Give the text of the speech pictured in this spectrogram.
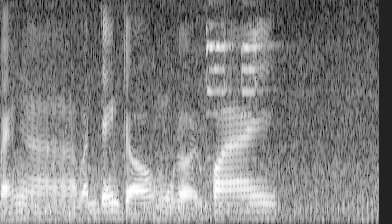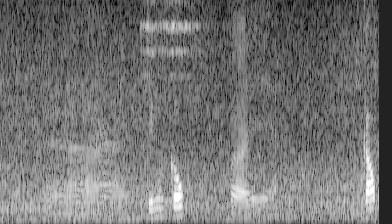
Bán à, bánh tráng trộn rồi khoai trứng cút rồi cốc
